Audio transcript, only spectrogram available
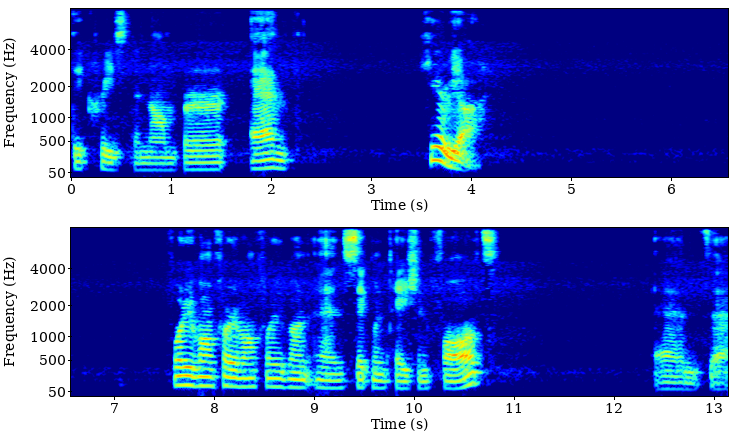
decrease the number and here we are 41 41 41 and segmentation fault and uh,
